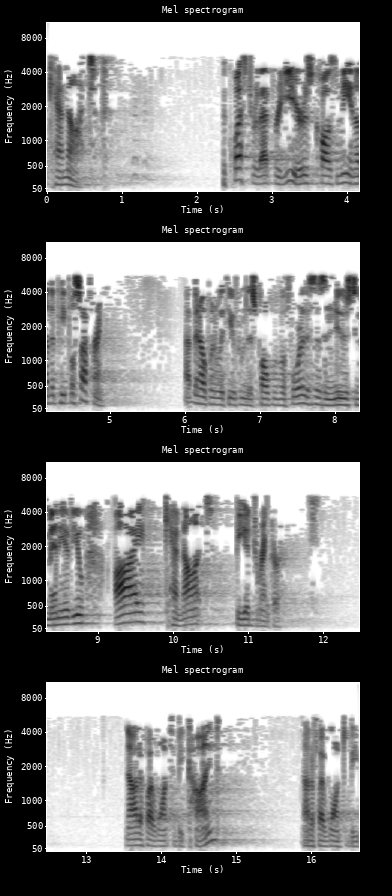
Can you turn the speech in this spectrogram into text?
cannot. The quest for that for years caused me and other people suffering. I've been open with you from this pulpit before. This isn't news to many of you. I cannot be a drinker. Not if I want to be kind. Not if I want to be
